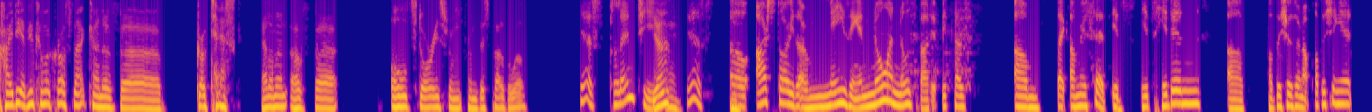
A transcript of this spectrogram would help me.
Heidi? Have you come across that kind of uh, grotesque element of uh, old stories from from this part of the world? Yes, plenty. Yeah. Yes. Mm. Oh, our stories are amazing, and no one knows about it because, um, like Amir said, it's it's hidden. Uh, publishers are not publishing it.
